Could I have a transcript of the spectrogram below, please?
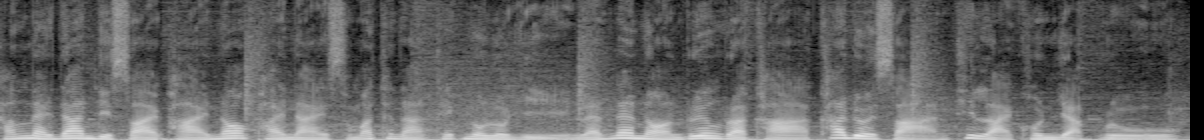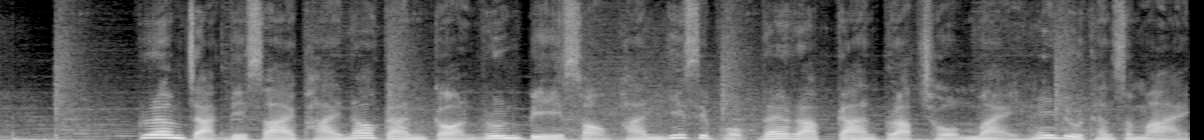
ทั้งในด้านดีไซน์ภายนอกภายในสมรรถนะเทคโนโลยี และแน่นอนเรื่องราคาค่าโดยสารที่หลายคนอยากรู้ เริ่มจากดีไซน์ภายนอกกันก่อนรุ่นปี 2026 ได้รับการปรับโฉมใหม่ให้ดูทันสมัย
